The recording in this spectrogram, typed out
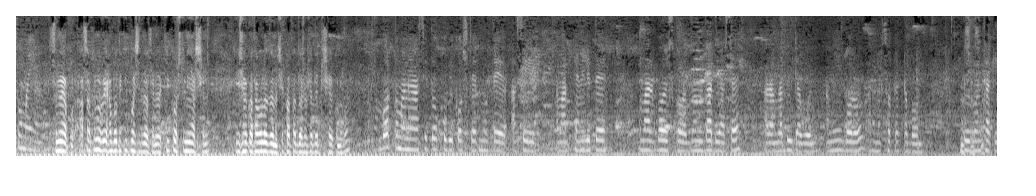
সুমাইয়া আচ্ছা এখন বলতে কি পরিস্থিতি আছেন কি কষ্ট নিয়ে আসছেন? সঙ্গে কথা বলার জন্য সে কথা দর্শক সাথে একটু শেয়ার করব বর্তমানে আছি তো খুবই কষ্টের মধ্যে আছি। আমার ফ্যামিলিতে আমার বয়স্ক একজন দাদি আছে আর আমরা দুইটা বোন। আমি বড় আর আমার ছোট একটা বোন। দুই বোন থাকি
